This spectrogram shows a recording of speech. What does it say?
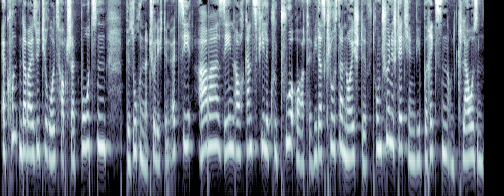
erkunden dabei Südtirols Hauptstadt Bozen, besuchen natürlich den Ötzi, aber sehen auch ganz viele Kulturorte wie das Kloster Neustift und schöne Städtchen wie Brixen und Klausen.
